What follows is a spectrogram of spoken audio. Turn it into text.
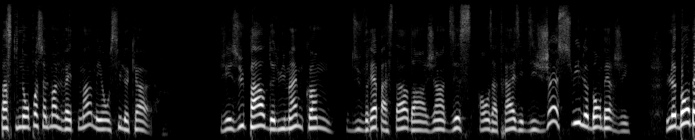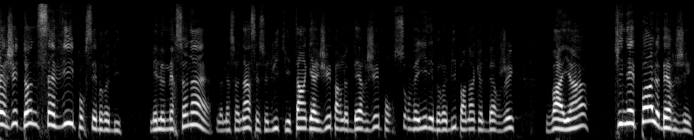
Parce qu'ils n'ont pas seulement le vêtement, mais ils ont aussi le cœur. Jésus parle de lui-même comme du vrai pasteur dans Jean 10, 11 à 13. Il dit, Je suis le bon berger. Le bon berger donne sa vie pour ses brebis. Mais le mercenaire, le mercenaire, c'est celui qui est engagé par le berger pour surveiller les brebis pendant que le berger va ailleurs, qui n'est pas le berger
